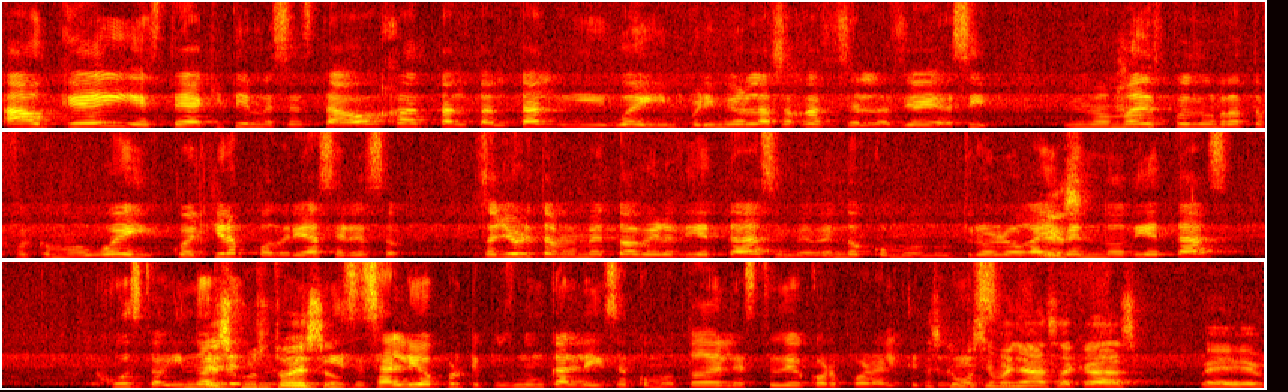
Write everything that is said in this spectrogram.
ah, ok, este, aquí tienes esta hoja, tal, tal, tal. Y, güey, imprimió las hojas y se las dio y así. Mi mamá después de un rato fue como, güey, cualquiera podría hacer eso. O sea, yo ahorita me meto a ver dietas y me vendo como nutrióloga y vendo dietas. Justo, y no es justo eso. Y se salió porque pues nunca le hice como todo el estudio corporal que Es como si mañana sacas eh,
